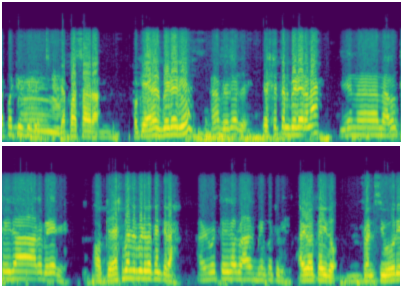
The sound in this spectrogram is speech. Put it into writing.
ಎಪ್ಪತ್ತು ಎಪ್ಪತ್ ಸಾವಿರ. ಓಕೆ ಯಾರ್ಯಾರು ಬೇಡ್ಯಾರಿ? ಹಾ ಬೇಡ್ರಿ ಎಷ್ಟು ತನ ಏನ ಏನ್ ನಲವತ್ತೈದು ಆರು ಬೆಳೆರಿ ಓಕೆ ಎಷ್ಟು ಬಂದ್ರೆ ಬಿಡ್ಬೇಕಂತೀರಾ? ಐವತ್ತೈದು. ಐವತ್ತೈದು ಫ್ರೆಂಡ್ಸ್ ಇವ್ರಿ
